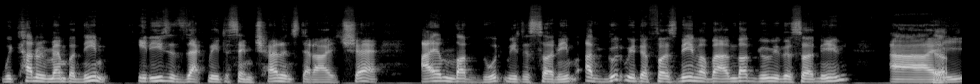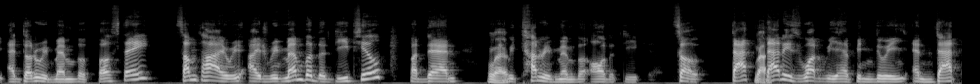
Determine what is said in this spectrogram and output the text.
we can't remember name. It is exactly the same challenge that I share. I am not good with the surname. I'm good with the first name, but I'm not good with the surname. I yeah. I don't remember birthday. Sometimes I, re- I remember the detail, but then right. we can't remember all the details. So that right. that is what we have been doing, and that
